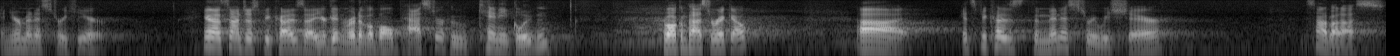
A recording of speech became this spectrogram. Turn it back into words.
in your ministry here. You know, that's not just because uh, you're getting rid of a bald pastor who can't eat gluten. Welcome, Pastor Rico. Uh, it's because the ministry we share, it's not about us,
